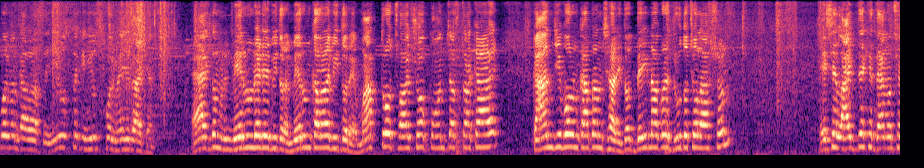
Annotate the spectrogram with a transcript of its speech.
পরিমাণ কালার আছে। হিউজ থেকে হিউজ পরিমাণ, এই যে দেখেন, একদম মেরুন রেডের ভিতরে মেরুন কালারের ভিতরে। মাত্র ছয়শো পঞ্চাশ টাকায় কাঞ্জিবরণ কাতান শাড়ি। তো দেরি না করে দ্রুত চলে আসুন। এসে লাইভ দেখে দেন হচ্ছে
